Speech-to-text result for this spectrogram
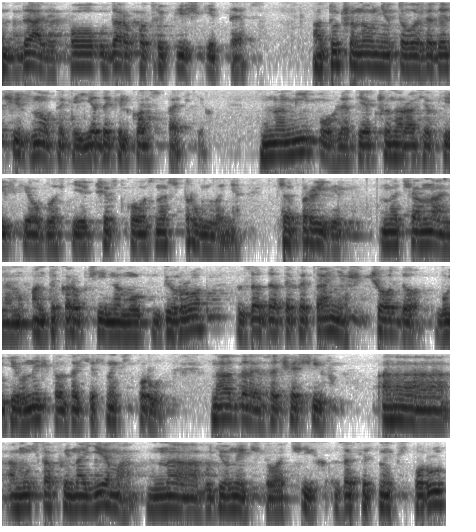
Далі по удару по Трипільській ТЕЦ. А тут, шановні телеглядачі, знов таки є декілька аспектів. На мій погляд, якщо наразі в Київській області є часткове знеструмлення, це привід Національному антикорупційному бюро задати питання щодо будівництва захисних споруд. Нагадаю, за часів е, Мустафи Наєма на будівництво цих захисних споруд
